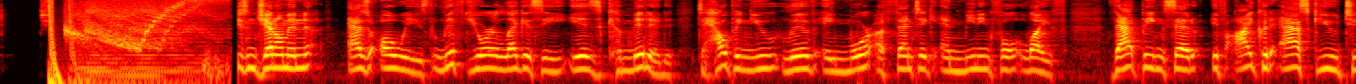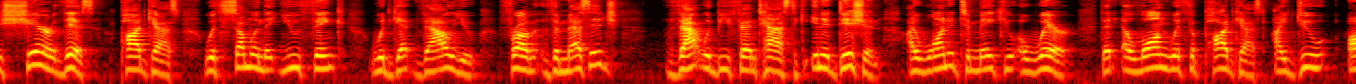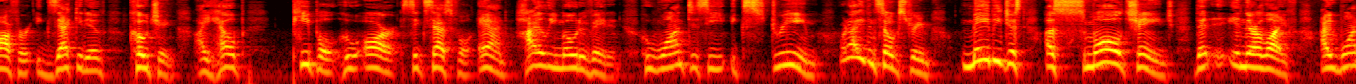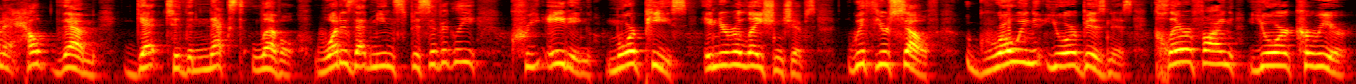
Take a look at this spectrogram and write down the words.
Ladies and gentlemen, as always, Lift Your Legacy is committed to helping you live a more authentic and meaningful life. That being said, if I could ask you to share this podcast with someone that you think would get value from the message, that would be fantastic. In addition, I wanted to make you aware that along with the podcast, I do offer executive coaching. I help people who are successful and highly motivated, who want to see extreme, or not even so extreme, maybe just a small change that in their life. I want to help them get to the next level. What does that mean specifically? Creating more peace in your relationships with yourself, growing your business, clarifying your career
